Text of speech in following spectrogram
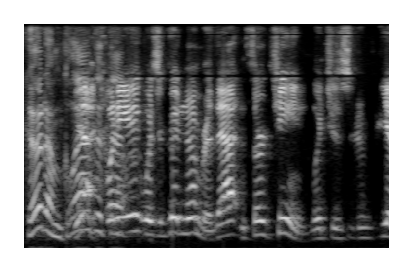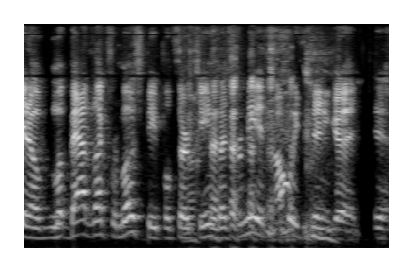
good. I'm glad Yeah, that that 28 was a good number. That and 13, which is you know m- bad luck for most people, 13, but for me it's always been good. Yeah.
